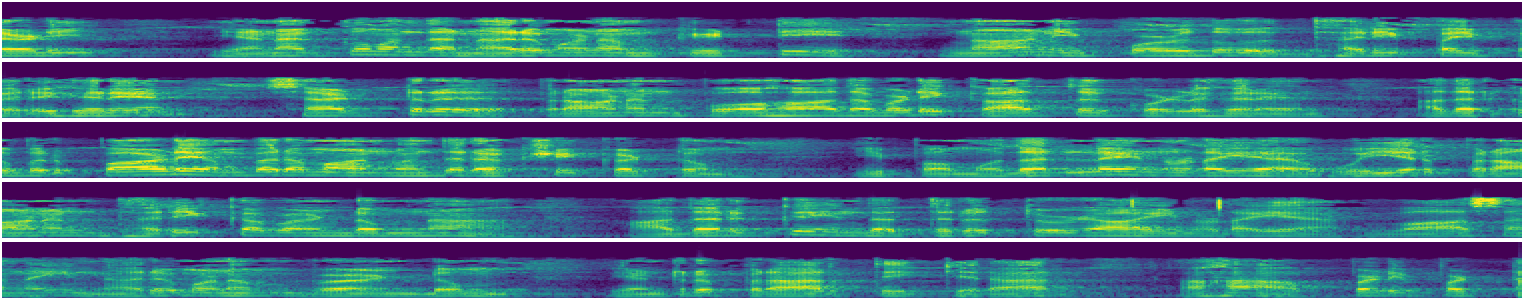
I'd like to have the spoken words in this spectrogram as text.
தெளி எனக்கும் அந்த நறுமணம் கிட்டி நான் இப்பொழுது தரிப்பை பெறுகிறேன். சற்று பிராணன் போகாதபடி காத்து கொள்ளுகிறேன். அதற்கு பிற்பாடு எம்பெருமான் வந்து ரட்சிக்கட்டும். இப்போ முதல்ல என்னுடைய உயிர் பிராணன் தரிக்க வேண்டும்னா அதற்கு இந்த திருத்துழாயினுடைய வாசனை நறுமணம் வேண்டும் என்று பிரார்த்திக்கிறார். ஆஹா அப்படிப்பட்ட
